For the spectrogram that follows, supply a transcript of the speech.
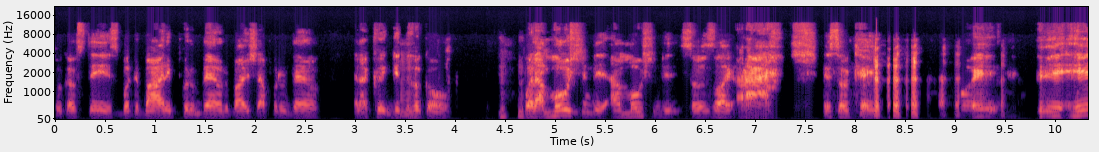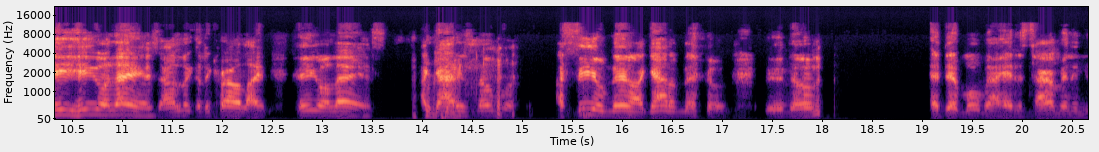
hook upstairs, but the body put him down. The body shot put him down, and I couldn't get the mm. hook on. but I motioned it. I motioned it, so it's like ah, it's okay. Boy, he, he, he ain't gonna last. I looked at the crowd like he ain't gonna last. I got his number. I see him now. I got him now. You know. At that moment, I had his timing and,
